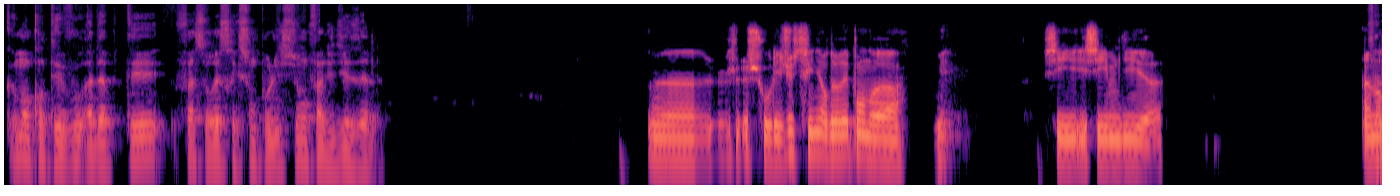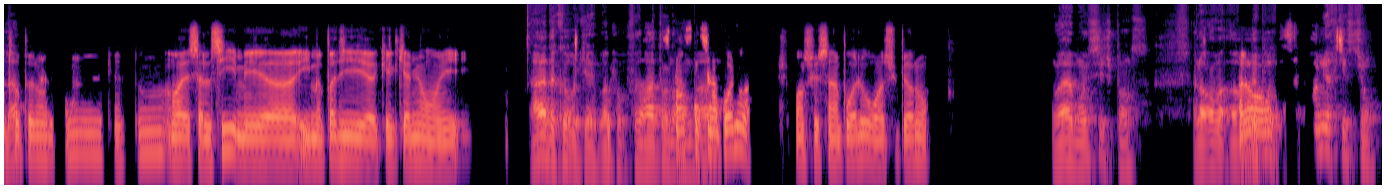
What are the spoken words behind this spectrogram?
Comment comptez-vous adapter face aux restrictions pollution fin du diesel? Euh, je, voulais juste finir de répondre à. Oui. Si, si il me dit. Euh, un entrepreneur. Ouais, celle-ci, mais euh, il m'a pas dit quel camion. Ah, d'accord, ok. Il bah, faudra attendre. Je pense que c'est un poids lourd. Je pense que c'est un poids lourd, super lourd. Ouais, moi aussi, je pense. Alors, on va, répondre à sa première question.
